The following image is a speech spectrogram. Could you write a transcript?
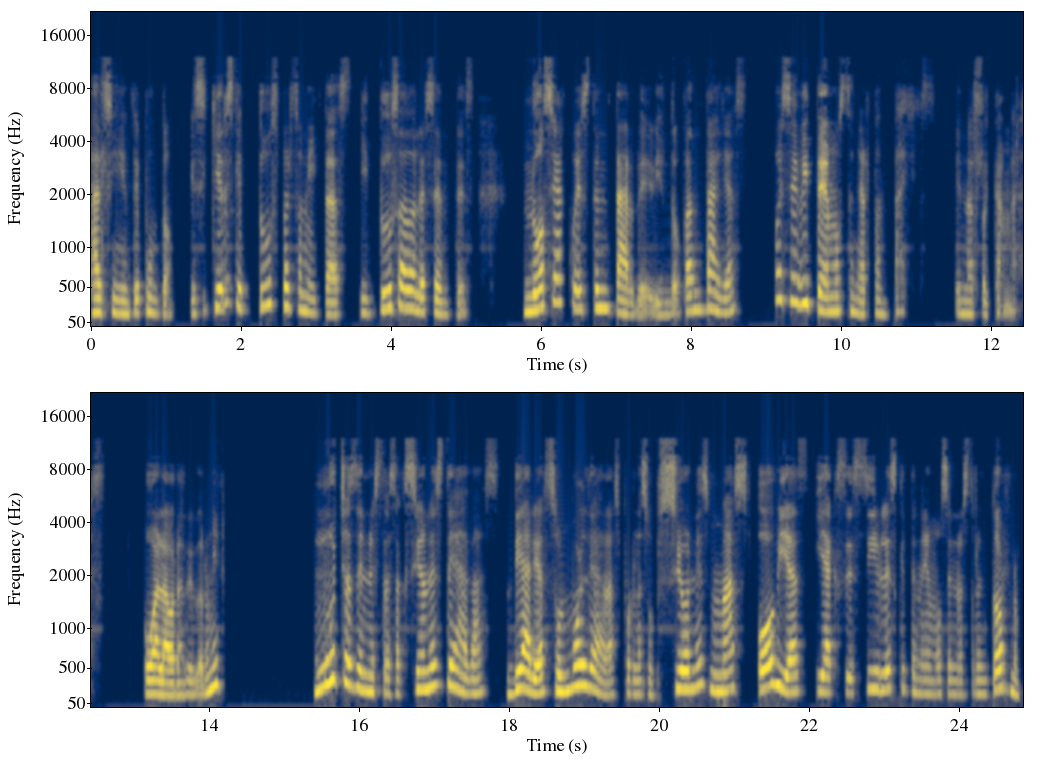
al siguiente punto, que si quieres que tus personitas y tus adolescentes no se acuesten tarde viendo pantallas, pues evitemos tener pantallas en las recámaras o a la hora de dormir. Muchas de nuestras acciones de diarias son moldeadas por las opciones más obvias y accesibles que tenemos en nuestro entorno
